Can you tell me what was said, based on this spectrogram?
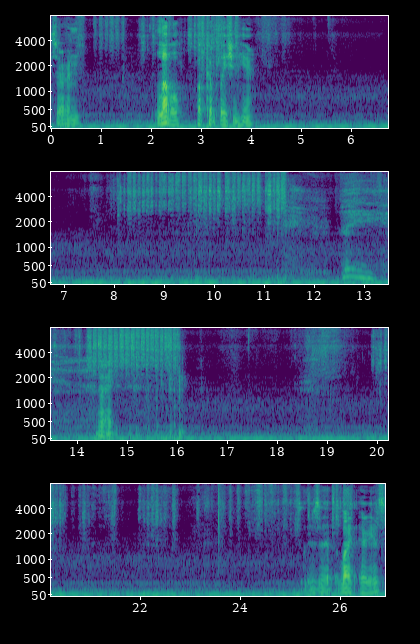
certain level of completion here. All right. So there's uh, light areas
